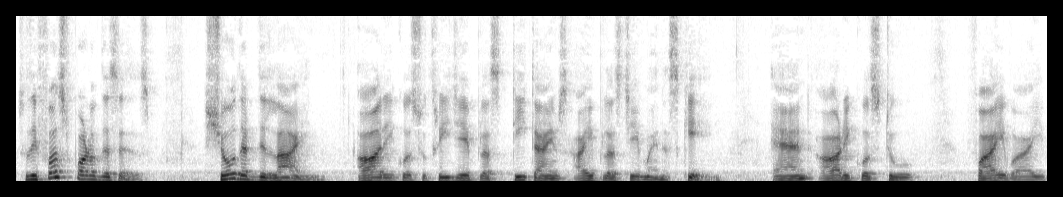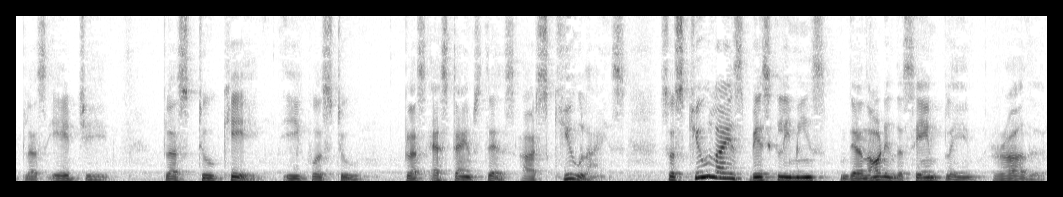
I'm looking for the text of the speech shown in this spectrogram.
So the first part of this is show that the line r equals to 3j plus t times i plus j minus k and r equals to 5i plus 8j plus 2k equals to plus s times this are skew lines. So skew lines basically means they are not in the same plane, rather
